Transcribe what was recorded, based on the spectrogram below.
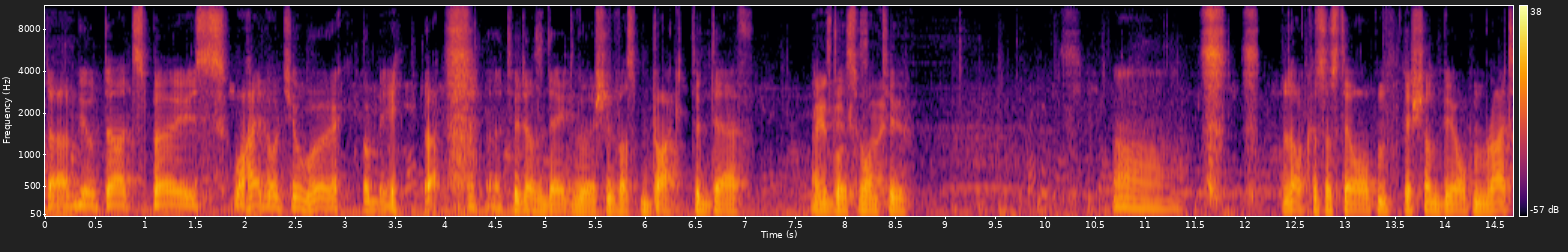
damn you, Dead Space. Why don't you work for me? the 2008 version was bugged to death. And this one signed. too. Oh. The lockers are still open. They shouldn't be open, right?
